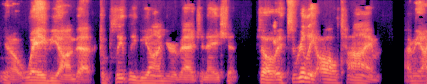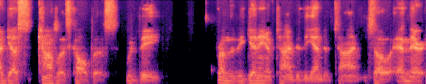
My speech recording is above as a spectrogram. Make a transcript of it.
you know, way beyond that, completely beyond your imagination. So it's really all time. I mean, I guess countless kalpas would be from the beginning of time to the end of time. So, and they're,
